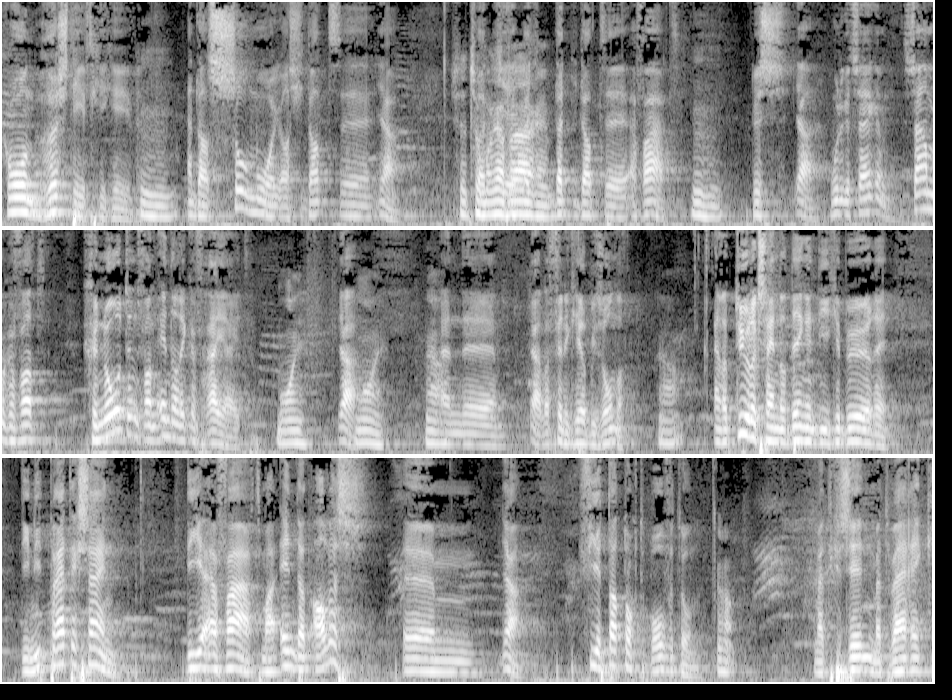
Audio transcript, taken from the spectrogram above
gewoon rust heeft gegeven. Mhm. En dat is zo mooi als je dat, eh, ja, dat je, dat, dat je dat ervaart. Mhm. Dus ja, hoe moet ik het zeggen? Samengevat, genoten van innerlijke vrijheid. Mooi, Ja, mooi. Ja, en eh, ja, dat vind ik heel bijzonder. ja. En natuurlijk zijn er dingen die gebeuren die niet prettig zijn, die je ervaart. Maar in dat alles, ehm, ja, viert dat toch de boventoon. ja. Met gezin, met werk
